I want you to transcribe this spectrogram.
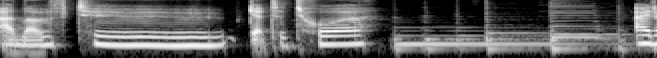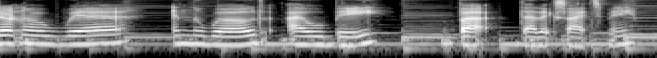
I'd love to get to tour. I don't know where in the world I will be, but that excites me.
